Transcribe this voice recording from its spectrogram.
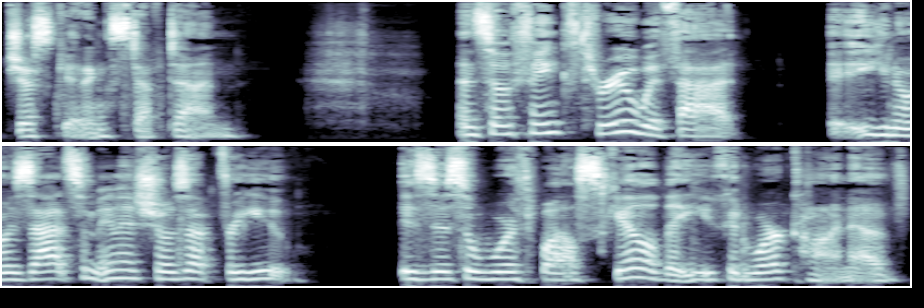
just getting stuff done. And so think through with that. You know, is that something that shows up for you? Is this a worthwhile skill that you could work on of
